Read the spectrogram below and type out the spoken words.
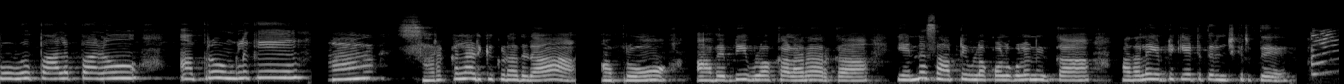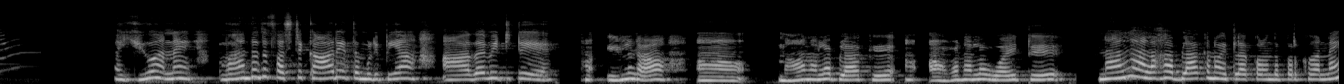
பூவு பால் பழம் அப்புறம் உங்களுக்கு? ஆ சரக்கெல்லாம் அடிக்க கூடாதுடா அப்புறம் அவ எப்படி இவ்வளோ கலரா இருக்கா? என்ன சாப்பிட்டு இவ்வளோ கொழு கொழுன்னு இருக்கா? அதெல்லாம் எப்படி கேட்டு தெரிஞ்சுக்கிறது? ஐயோ அண்ணே வந்தது ஃபர்ஸ்ட் கார் ஏற்ற முடிப்பியா? அதை விட்டுட்டு. ஆ, இல்லடா. ஆ, நான் நல்லா பிளாக்கு அவன் நல்லா ஒயிட்டு நல்ல அழகா பிளாக் அண்ட் ஒயிட்ல குழந்த பிறக்கும் அண்ணே.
